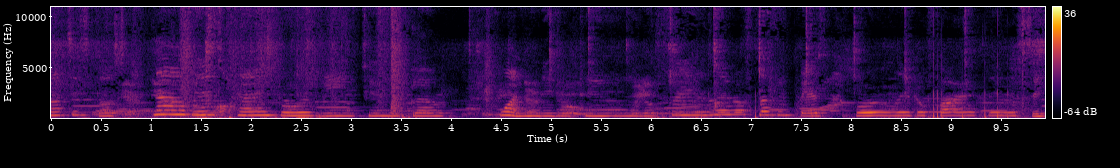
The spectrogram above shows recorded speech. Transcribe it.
bouncy balls. Now it's time for me. One little, two little, three little fluffy bears, four little, five little, six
